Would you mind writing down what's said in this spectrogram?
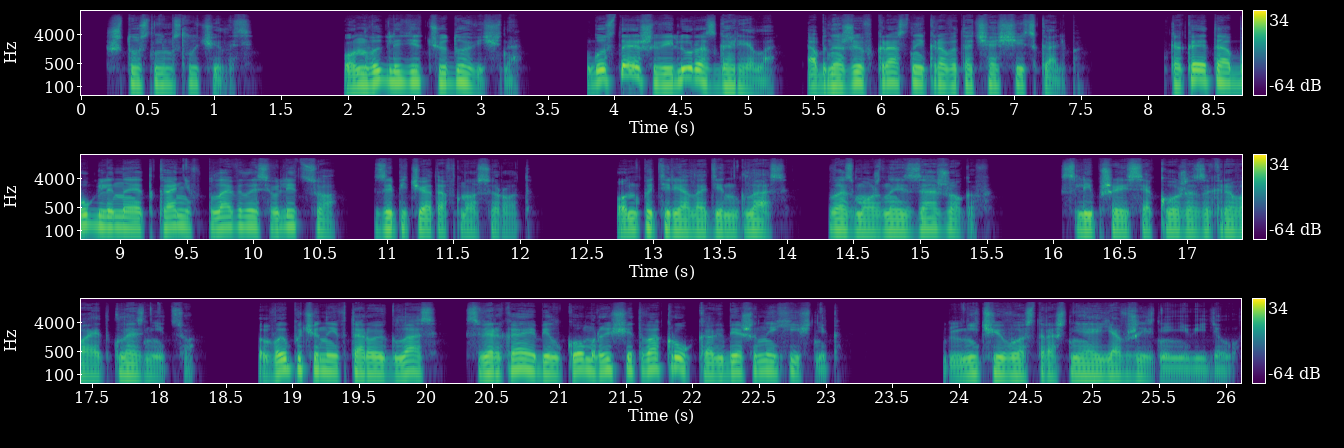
— что с ним случилось? Он выглядит чудовищно. Густая шевелюра сгорела, обнажив красный кровоточащий скальп. Какая-то обугленная ткань вплавилась в лицо, запечатав нос и рот. Он потерял один глаз, возможно, из-за ожогов. Слипшаяся кожа закрывает глазницу. Выпученный второй глаз, сверкая белком, рыщет вокруг, как бешеный хищник. Ничего страшнее я в жизни не видел.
